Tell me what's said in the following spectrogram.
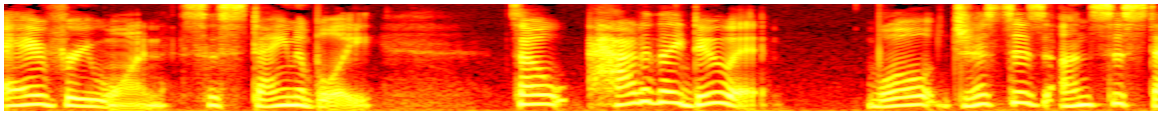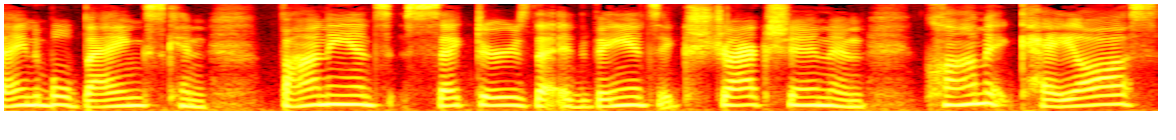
everyone sustainably. So, how do they do it? Well, just as unsustainable banks can finance sectors that advance extraction and climate chaos,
